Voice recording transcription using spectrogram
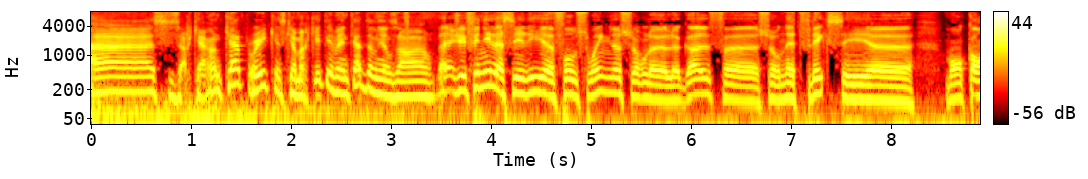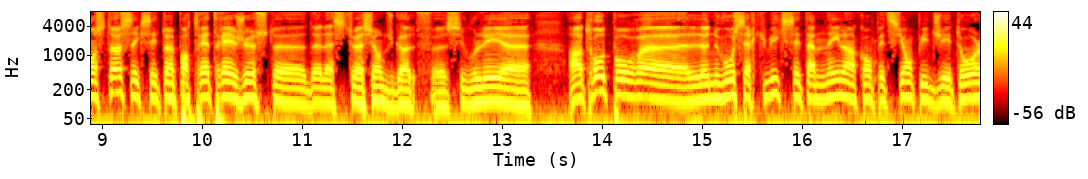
À 6h44, oui, qu'est-ce qui a marqué tes 24 dernières heures? Ben, j'ai fini la série euh, Full Swing là, sur le, le golf euh, sur Netflix et euh, mon constat c'est que c'est un portrait très juste euh, de la situation du golf. Euh, si vous voulez, entre autres pour le nouveau circuit qui s'est amené là, en compétition PGA Tour,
